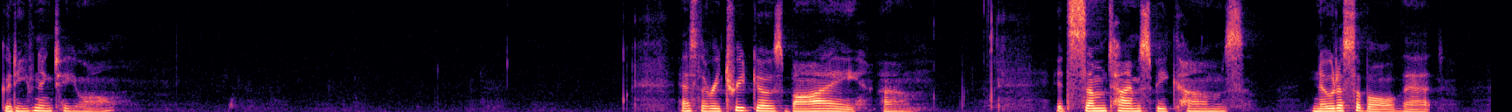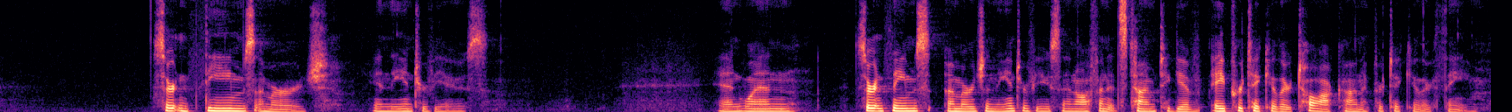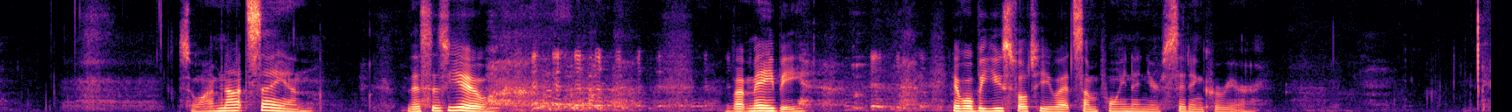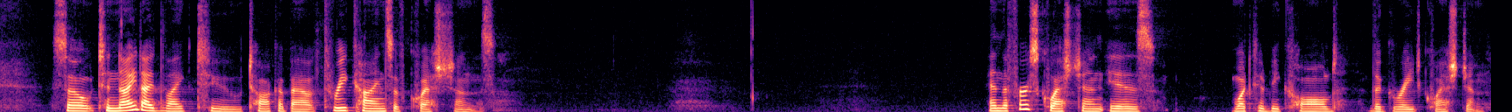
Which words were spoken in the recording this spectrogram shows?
Good evening to you all. As the retreat goes by, um, it sometimes becomes noticeable that certain themes emerge in the interviews. And when certain themes emerge in the interviews, then often it's time to give a particular talk on a particular theme. So I'm not saying this is you, but maybe it will be useful to you at some point in your sitting career. So, tonight I'd like to talk about three kinds of questions. And the first question is what could be called the great question.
